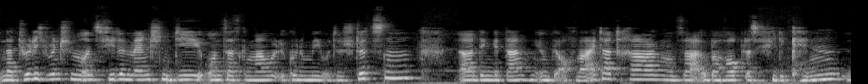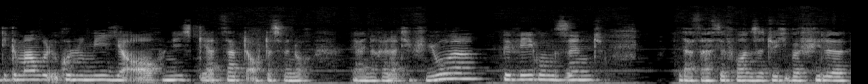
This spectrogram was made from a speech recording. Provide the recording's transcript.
natürlich wünschen wir uns viele Menschen, die uns als Gemeinwohlökonomie unterstützen, äh, den Gedanken irgendwie auch weitertragen und sagen überhaupt, also viele kennen die Gemeinwohlökonomie ja auch nicht. Gerd sagt auch, dass wir noch ja, eine relativ junge Bewegung sind. Das heißt, wir freuen uns natürlich über viele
